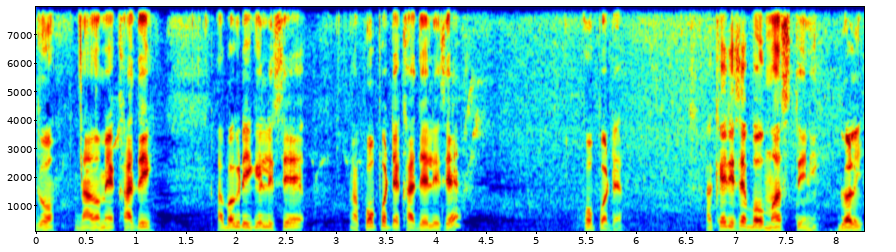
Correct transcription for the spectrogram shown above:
જો ના તો મેં ખાધી. આ બગડી ગયેલી છે, આ પોપટે ખાધેલી છે. પોપટે. આ કેરી છે બહુ મસ્તીની, ગળી.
